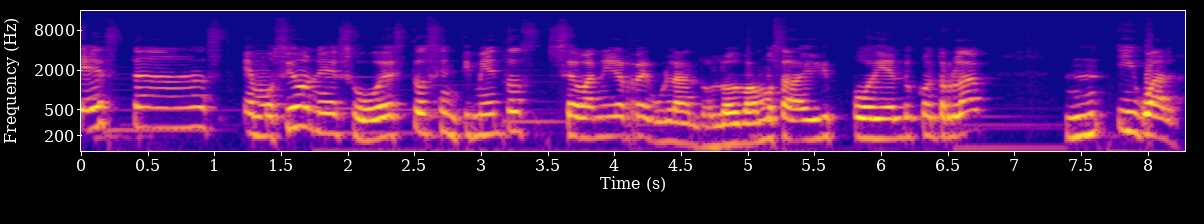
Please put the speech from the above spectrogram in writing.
estas emociones o estos sentimientos se van a ir regulando, los vamos a ir pudiendo controlar. Igual,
